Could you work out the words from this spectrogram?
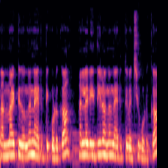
നന്നായിട്ട് ഇതൊന്ന് നിരത്തി കൊടുക്കുക നല്ല രീതിയിൽ ഒന്ന് നിരത്തി വെച്ച് കൊടുക്കാം.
